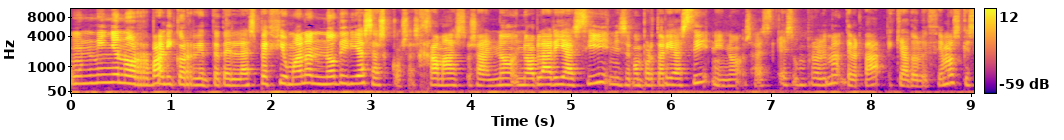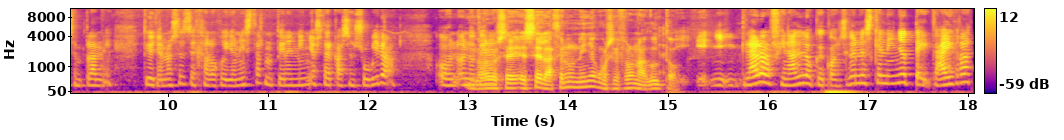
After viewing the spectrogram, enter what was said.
Un niño normal y corriente de la especie humana no diría esas cosas. Jamás. O sea, no, no hablaría así, ni se comportaría así, ni no. O sea, es, es un problema de verdad que adolecemos, que es en plan de, tío, yo no sé si los guionistas no tienen niños cercanos en su vida. O no, no No, tienen- lo sé, es el hacer un niño como si fuera un adulto. y, y- y claro, al final lo que consiguen es que el niño te caiga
